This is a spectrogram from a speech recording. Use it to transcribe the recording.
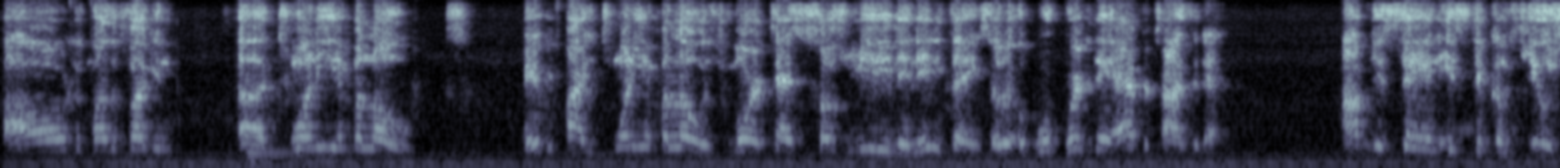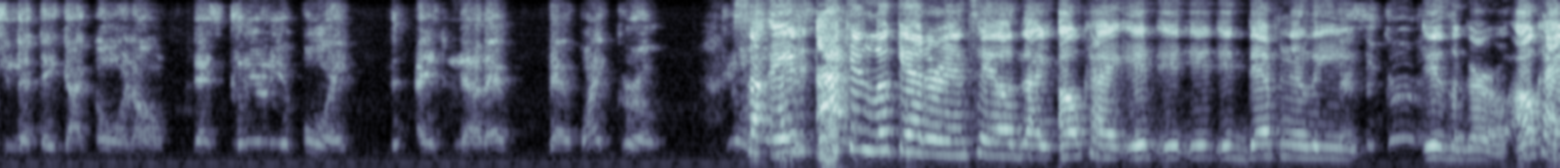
All the motherfucking uh, 20 and below. Everybody 20 and below is more attached to social media than anything. So where do they advertise it at? I'm just saying it's the confusion that they got going on. That's clearly a boy. Now that that white girl, So it, I can look at her and tell, like, okay, it it, it, it definitely is a girl. Okay,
